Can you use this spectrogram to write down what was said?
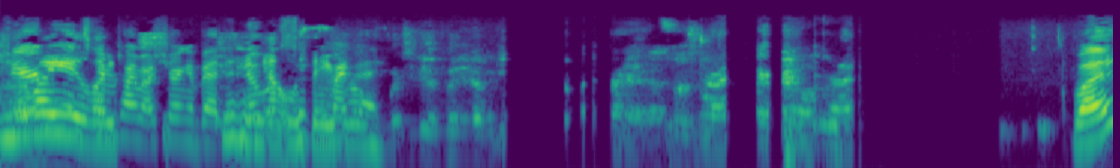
Jeremy Nobody and Tim like are talking about sharing a bed. to And hang no out one's with taking my bed. What you do? Put it up again. Okay, that's what's Right. Okay. What?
